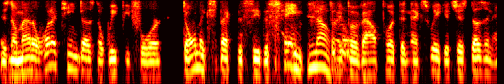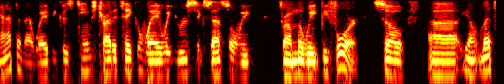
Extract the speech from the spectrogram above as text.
is no matter what a team does the week before, don't expect to see the same no. type of output the next week. It just doesn't happen that way because teams try to take away what you were successful week from the week before. So uh, you know, let's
